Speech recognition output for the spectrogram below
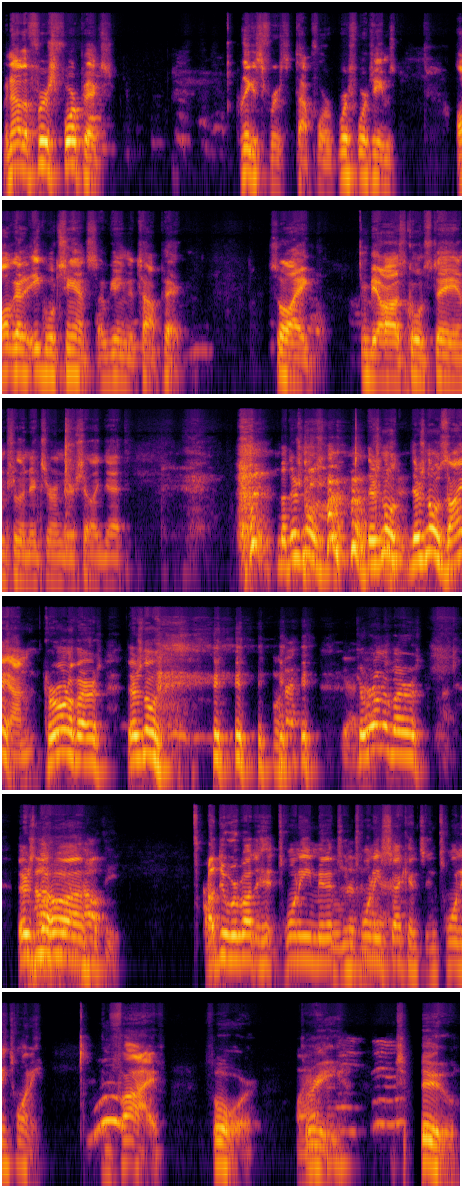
But now the first four picks, I think it's first top four, first four teams, all got an equal chance of getting the top pick. So like, it'd be oh, it's Golden State. I'm sure the Knicks are in there, shit like that. but there's no, there's no, there's no Zion. Coronavirus. There's no What? Yeah, coronavirus. There's healthy, no. Uh, healthy. I'll do. We're about to hit 20 minutes and 20 there. seconds in 2020. In five, four, Wow. three, two,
